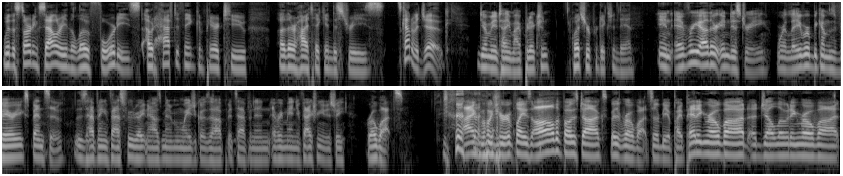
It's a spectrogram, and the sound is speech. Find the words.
with a starting salary in the low forties, I would have to think compared to other high tech industries, it's kind of a joke. Do you want me to tell you my prediction? What's your prediction, Dan? In every other industry where labor becomes very expensive, this is happening in fast food right now as minimum wage goes up. It's happening in every manufacturing industry. Robots. I'm going to replace all the postdocs with robots. There'll be a pipetting robot, a gel loading robot,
